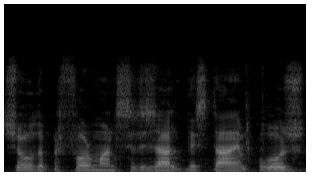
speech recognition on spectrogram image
So the performance result this time was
